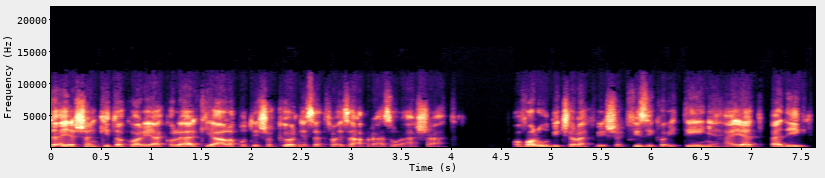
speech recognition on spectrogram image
teljesen kitakarják a lelki állapot és a környezetrajz ábrázolását. A valódi cselekvések fizikai ténye helyett pedig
